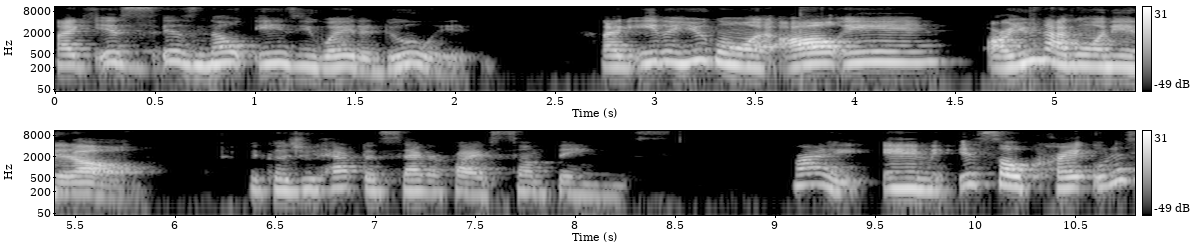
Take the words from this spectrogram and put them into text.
Like it's it's no easy way to do it. Like either you going all in or you not going in at all. Because you have to sacrifice some things Right. And it's so crazy. Oh, this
